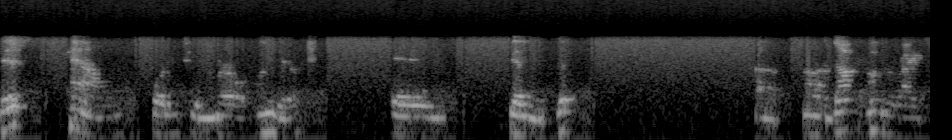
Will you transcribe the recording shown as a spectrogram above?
this town, according to Merrill Unger, is dealing with. Uh, uh, Dr. Unger writes,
